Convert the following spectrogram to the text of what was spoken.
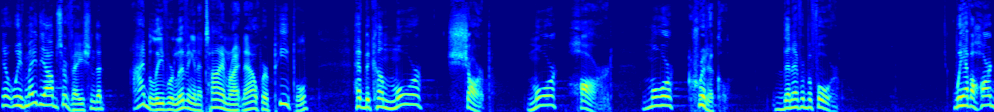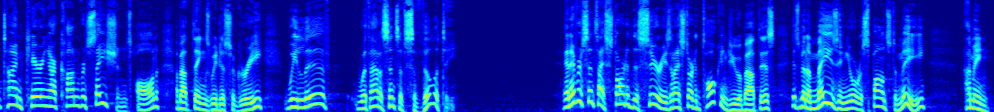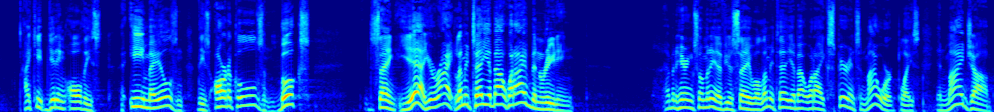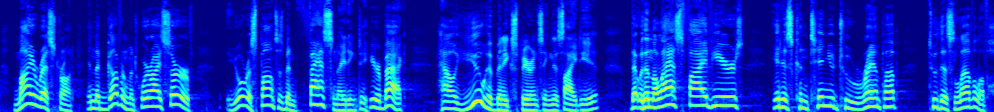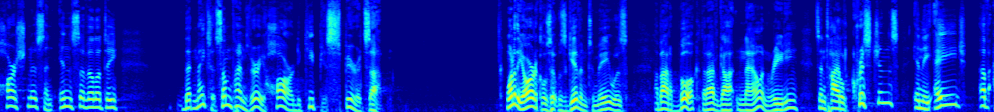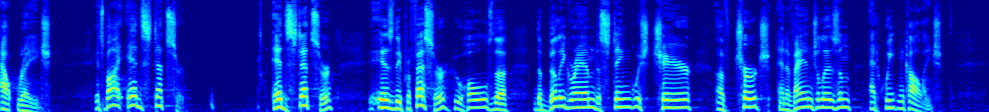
You know, we've made the observation that I believe we're living in a time right now where people have become more sharp, more hard, more critical than ever before. We have a hard time carrying our conversations on about things we disagree. We live without a sense of civility. And ever since I started this series and I started talking to you about this, it's been amazing your response to me. I mean, I keep getting all these emails and these articles and books saying, Yeah, you're right. Let me tell you about what I've been reading. I've been hearing so many of you say, Well, let me tell you about what I experience in my workplace, in my job, my restaurant, in the government where I serve. Your response has been fascinating to hear back how you have been experiencing this idea that within the last five years it has continued to ramp up to this level of harshness and incivility that makes it sometimes very hard to keep your spirits up. One of the articles that was given to me was about a book that I've gotten now and reading. It's entitled Christians in the Age of Outrage. It's by Ed Stetzer. Ed Stetzer is the professor who holds the, the Billy Graham Distinguished Chair of Church and Evangelism at Wheaton College.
